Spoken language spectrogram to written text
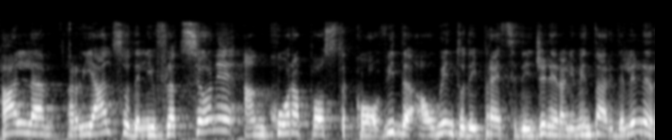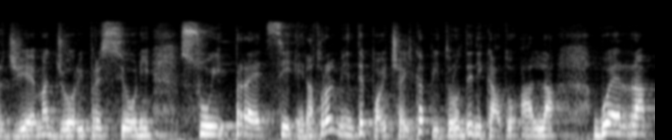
al rialzo dell'inflazione ancora post-Covid, aumento dei prezzi dei generi alimentari dell'energia e maggiori pressioni sui prezzi e naturalmente poi c'è il capitolo dedicato alla guerra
